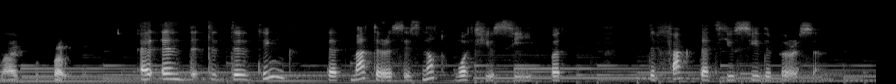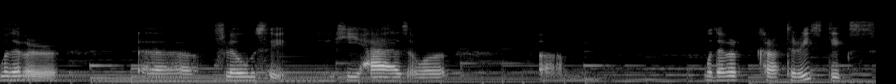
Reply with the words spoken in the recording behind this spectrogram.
right? And, and the, the thing that matters is not what you see but the fact that you see the person whatever uh, flows he, he has or um, whatever characteristics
